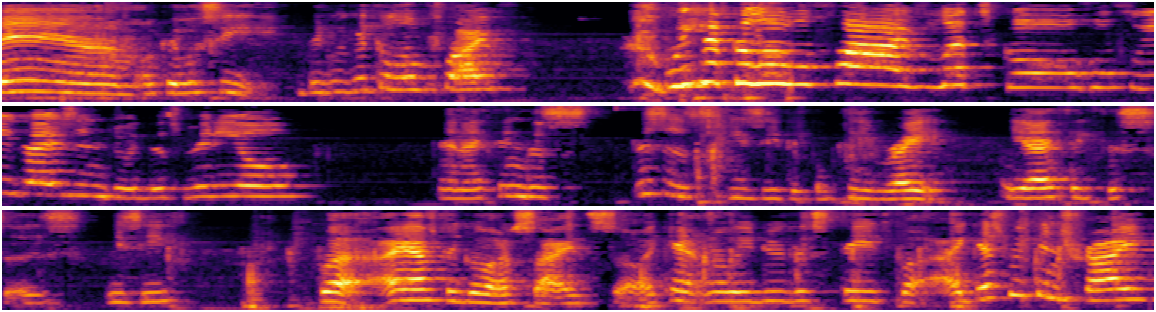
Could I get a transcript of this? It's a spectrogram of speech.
Bam! Okay, let's see. Did we get to level 5? We hit the level 5! Let's go! Hopefully you guys enjoyed this video. And I think this this is easy to complete, right? Yeah, I think this is easy. But I have to go outside, so I can't really do this stage. But I guess we can try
